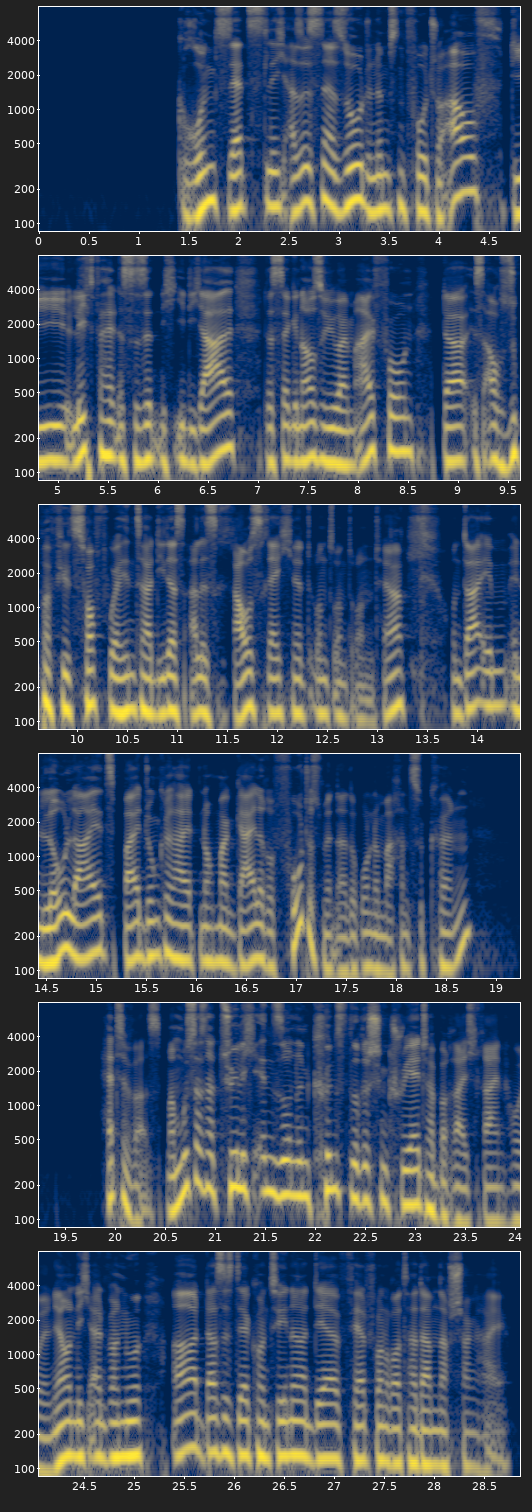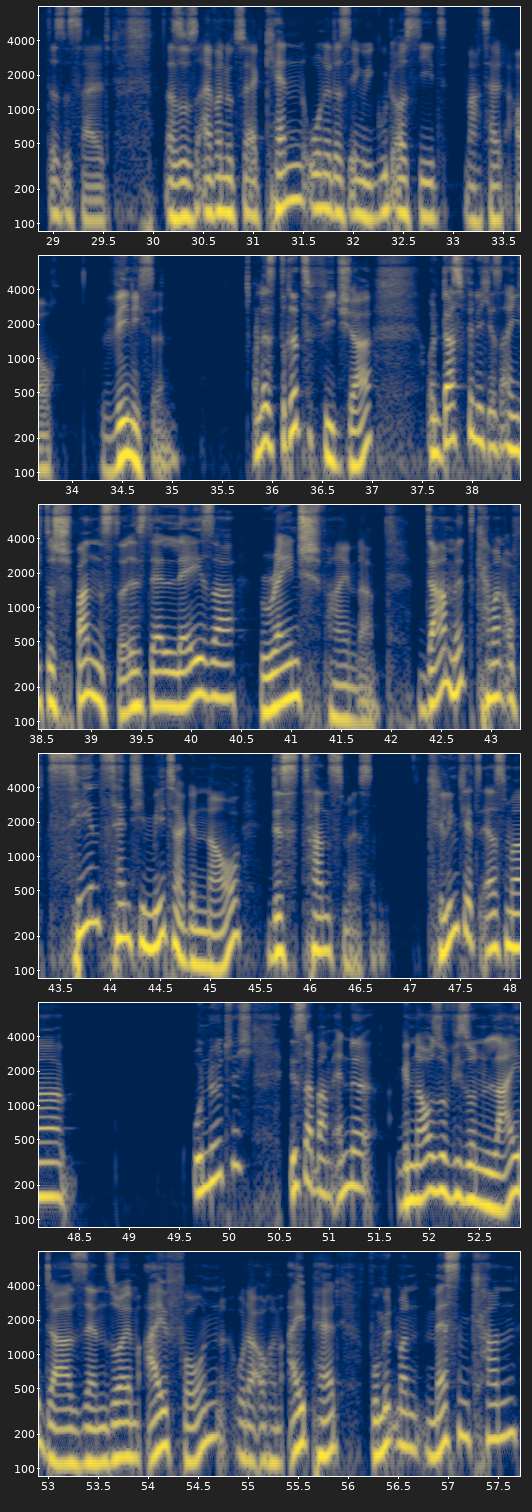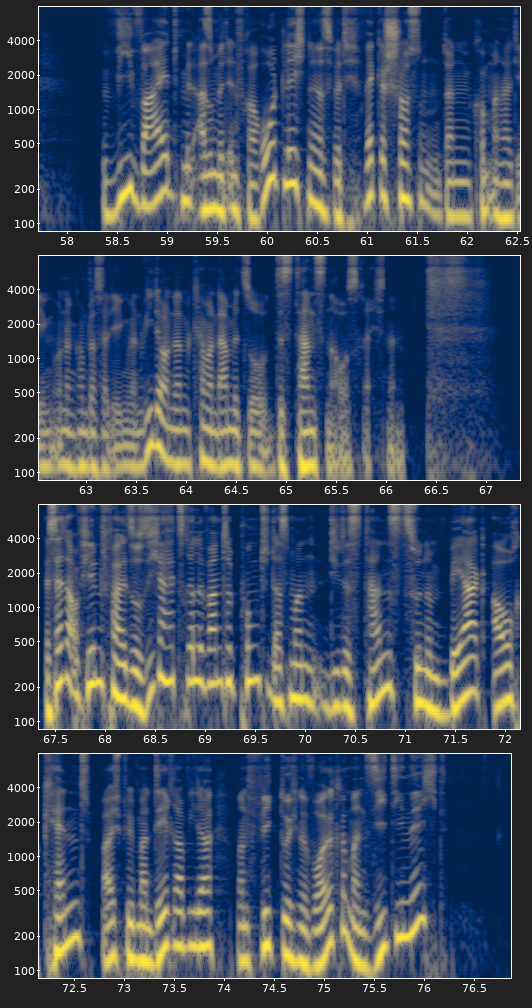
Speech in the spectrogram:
grundsätzlich, also ist ja so, du nimmst ein Foto auf, die Lichtverhältnisse sind nicht ideal, das ist ja genauso wie beim iPhone, da ist auch super viel Software hinter, die das alles rausrechnet und und und, ja. Und da eben in Lowlights bei Dunkelheit nochmal geilere Fotos mit einer Drohne machen zu können, hätte was. Man muss das natürlich in so einen künstlerischen Creator-Bereich reinholen, ja, und nicht einfach nur, ah, das ist der Container, der fährt von Rotterdam nach Shanghai. Das ist halt, also es einfach nur zu erkennen, ohne dass irgendwie gut aussieht, macht halt auch wenig Sinn. Und das dritte Feature, und das finde ich ist eigentlich das Spannendste, ist der Laser Rangefinder. Damit kann man auf 10 cm genau Distanz messen. Klingt jetzt erstmal unnötig, ist aber am Ende genauso wie so ein LiDAR-Sensor im iPhone oder auch im iPad, womit man messen kann, wie weit mit, also mit Infrarotlicht, ne, das wird weggeschossen und dann kommt man halt irgend, und dann kommt das halt irgendwann wieder und dann kann man damit so Distanzen ausrechnen. Es hätte auf jeden Fall so sicherheitsrelevante Punkte, dass man die Distanz zu einem Berg auch kennt. Beispiel Madeira wieder. Man fliegt durch eine Wolke, man sieht die nicht,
